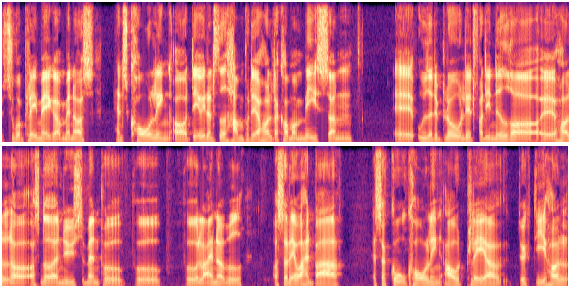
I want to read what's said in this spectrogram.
super playmaker, men også hans calling, og det er jo et eller andet sted ham på det her hold, der kommer mest sådan øh, ud af det blå, lidt fra de nedre øh, hold, og, og sådan noget af nyeste mand på, på, på line-uppet, og så laver han bare altså god calling, outplayer, dygtige hold,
